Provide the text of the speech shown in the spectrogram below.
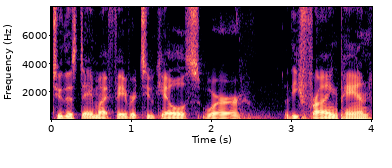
to this day, my favorite two kills were the frying pan.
